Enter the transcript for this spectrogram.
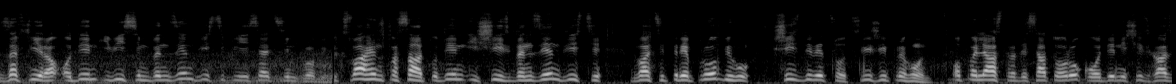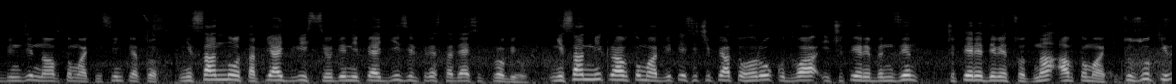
Zafira 1,8 бензин 257 пробіг. Volkswagen Passat 1,6 бензин 223 пробігу 6900 свіжий пригон. Opel Astra 10 року 1,6 газ бензин на автоматі 7500. Nissan Note 5200 1,5 дизель 310 пробігу. Nissan Microautomat 2005 року 2,4 бензин 4900 на автоматі. Suzuki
